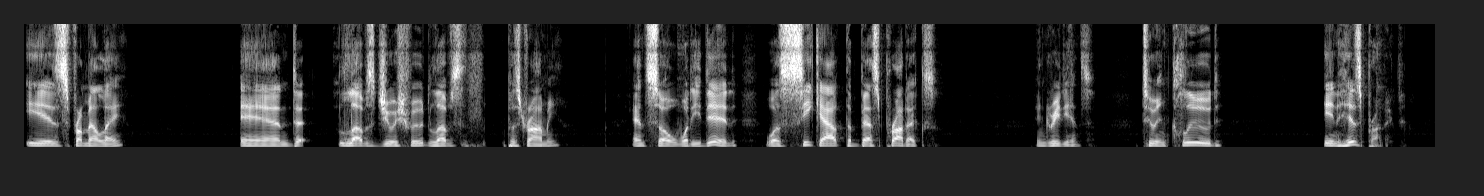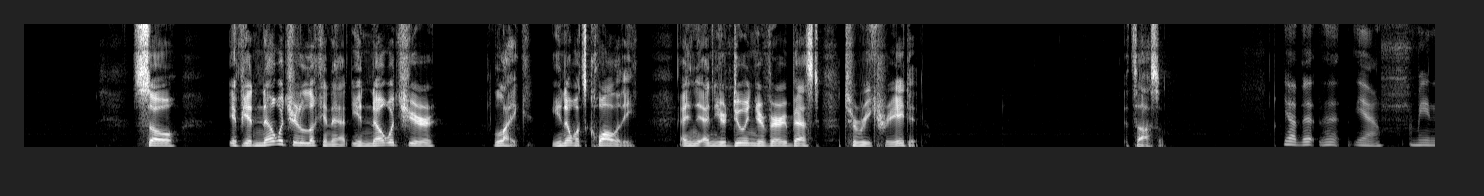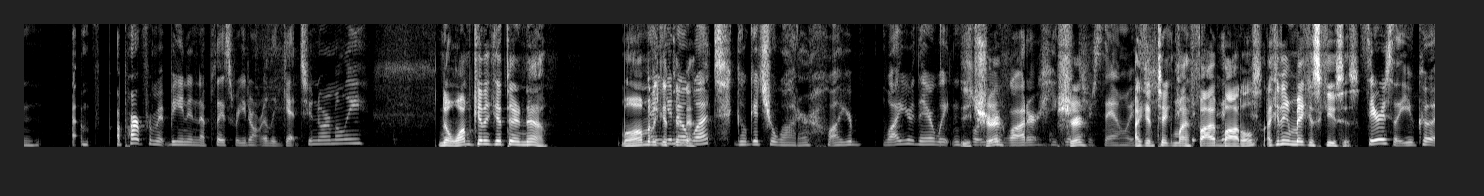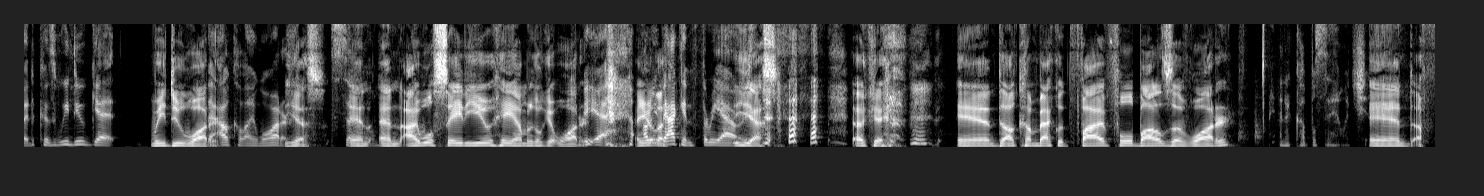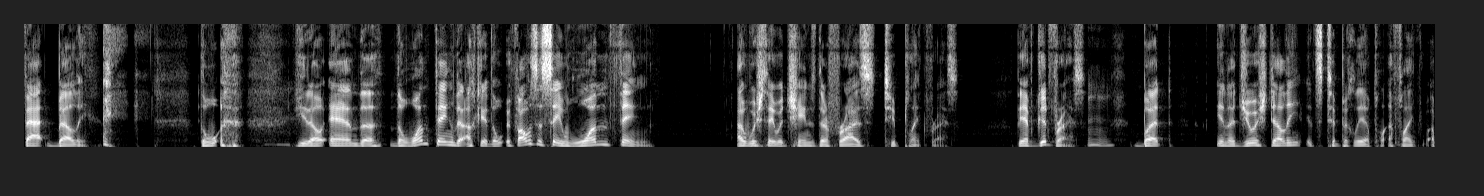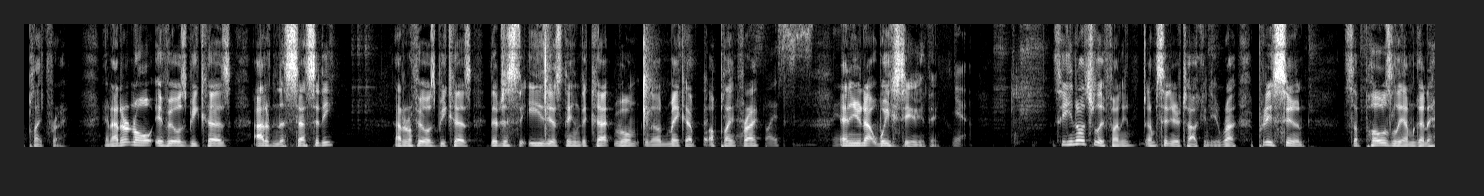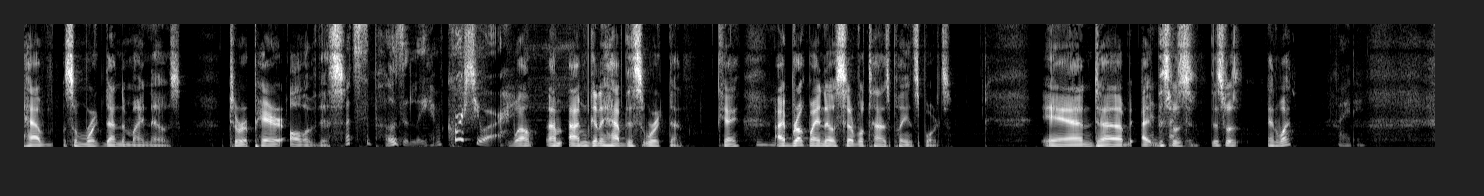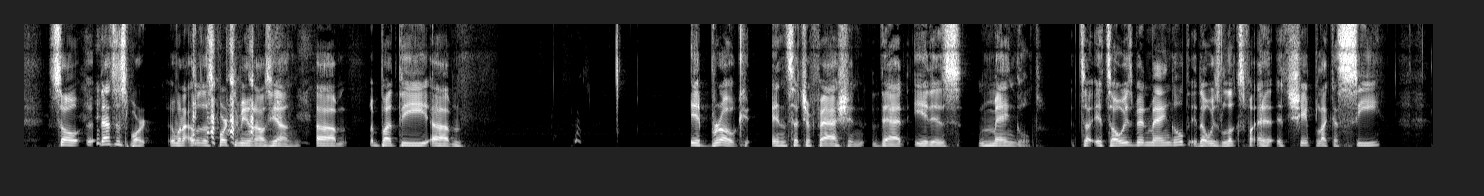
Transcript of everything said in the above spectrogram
is from LA and loves Jewish food, loves pastrami. And so what he did was seek out the best products, ingredients to include in his product. So if you know what you're looking at, you know what you're like, you know what's quality, and, and you're doing your very best to recreate it. It's awesome. Yeah, that, that yeah. I mean, um, apart from it being in a place where you don't really get to normally, No, I'm gonna get there now. Well, I'm gonna and get you there You know now. what? Go get your water while you're while you're there waiting for sure? your water. You Sure. your sandwich. I can take my five bottles. I can even make excuses. Seriously, you could because we do get We do water. the alkaline water. Yes. So- And and I will say to you, hey, I'm gonna go get water. yeah. And I'll be like- back in three hours. Yes. okay. And I'll come back with five full bottles of water and a couple sandwiches. and a fat belly. the you know, and the the one thing that okay, the, if I was to say one thing, I wish they would change their fries to plank fries. They have good fries, but in a Jewish deli, it's typically a, pl- a plank a plank fry. And I don't know if it was because out of necessity I don't know if it was because they're just the easiest thing to cut. Boom, you know, make a, a plank fry, Slice. Yeah. and you're not wasting anything. yeah. So you know what's really funny? I'm sitting here talking to you. Right, pretty soon, supposedly, I'm going to have some work done to my nose to repair all of this. What's supposedly? Of course you are. Well, I'm I'm going to have this work done. Okay, Mm-hmm. I broke my nose several times playing sports, and, uh, I, And this was this was and what? Fighting. So that's a sport. When I, it was a sport to me when I was young. Um, but the um, it broke in such a fashion that it is mangled. It's it's always been mangled. It always looks. uh, It's shaped like a C.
